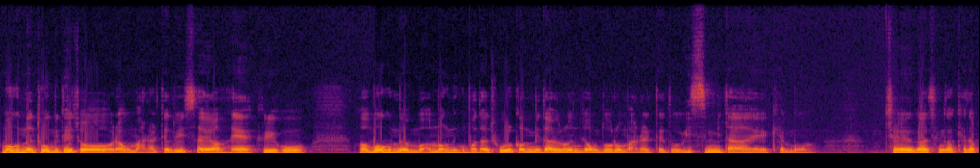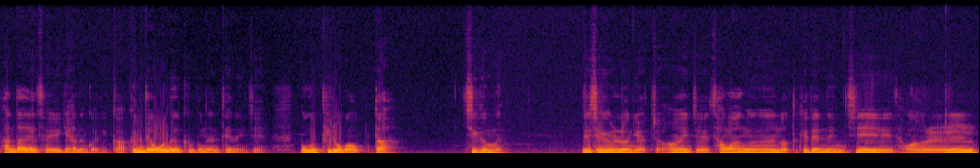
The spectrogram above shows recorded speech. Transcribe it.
먹으면 도움이 되죠라고 말할 때도 있어요. 예, 그리고 어, 먹으면 뭐 안 먹는 것보다 좋을 겁니다. 이런 정도로 말할 때도 있습니다. 이렇게 뭐 제가 생각해서 판단해서 얘기하는 거니까. 근데 오늘 그분한테는 이제 먹을 필요가 없다. 지금은 이제 제 결론이었죠. 이제 상황은 어떻게 됐는지 상황을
